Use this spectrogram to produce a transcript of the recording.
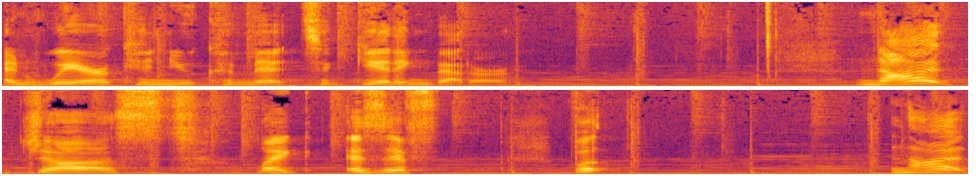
And where can you commit to getting better? Not just like as if, but not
